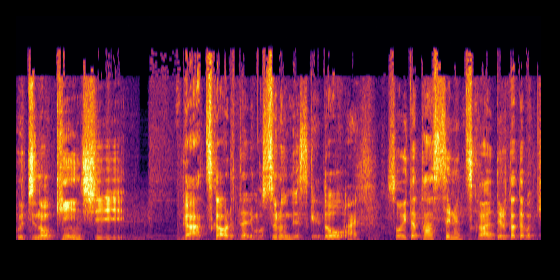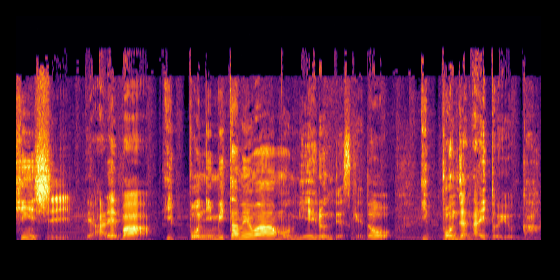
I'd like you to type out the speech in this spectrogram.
うちの金糸が使われたりもするんですけど、はい。そういったタッセルに使われてる例えば金糸であれば一本に見た目はもう見えるんですけど一本じゃないというか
